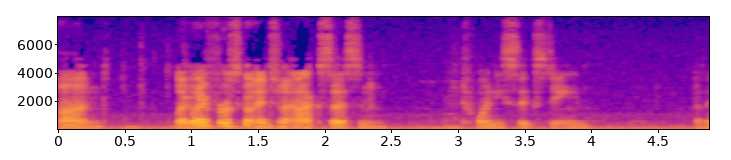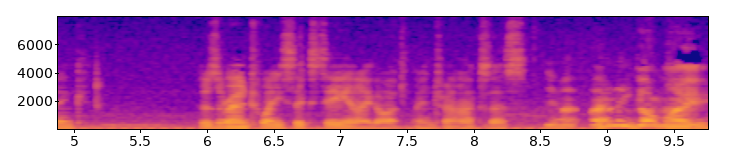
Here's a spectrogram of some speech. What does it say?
And like I first got internet access in 2016, I think. It was around 2016 I got internet access. Yeah, I only got my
